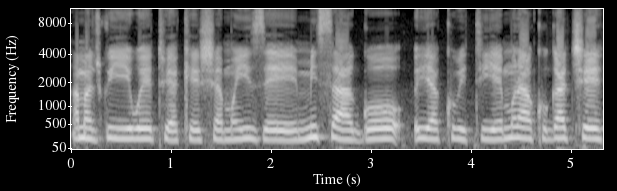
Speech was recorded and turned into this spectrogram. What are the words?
amajwi yiwe tuyakesha Moize Misago yakubitiye muri ako gace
